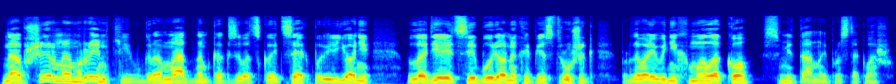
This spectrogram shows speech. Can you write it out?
на обширном рынке, в громадном, как заводской цех, павильоне, владельцы буренок и пеструшек продавали в них молоко, сметану и простоквашу.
